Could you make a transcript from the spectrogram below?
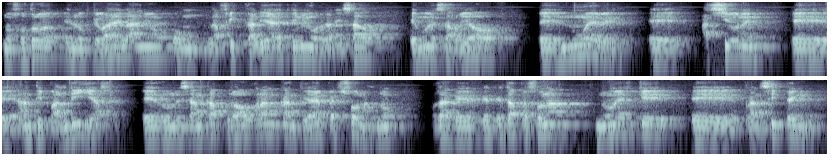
nosotros en lo que va del año con la Fiscalía de Crimen Organizado hemos desarrollado nueve acciones antipandillas eh, donde se han capturado gran cantidad de personas, ¿no? O sea, que estas personas no es que eh, transiten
